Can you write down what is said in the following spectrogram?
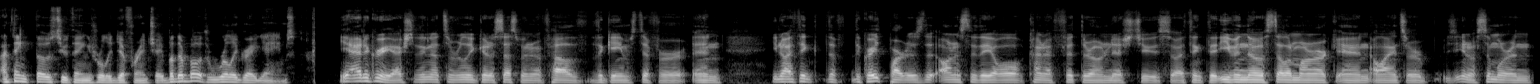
I think those two things really differentiate, but they're both really great games. Yeah, I'd agree. I actually think that's a really good assessment of how the games differ. And, you know, I think the the great part is that honestly they all kind of fit their own niche too. So I think that even though Stellar Monarch and Alliance are, you know, similar in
